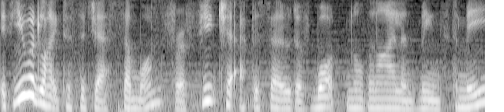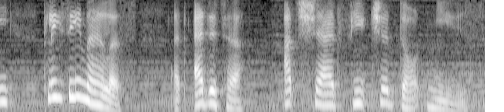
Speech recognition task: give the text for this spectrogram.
If you would like to suggest someone for a future episode of What Northern Ireland Means to Me, please email us at editor at sharedfuture.news.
